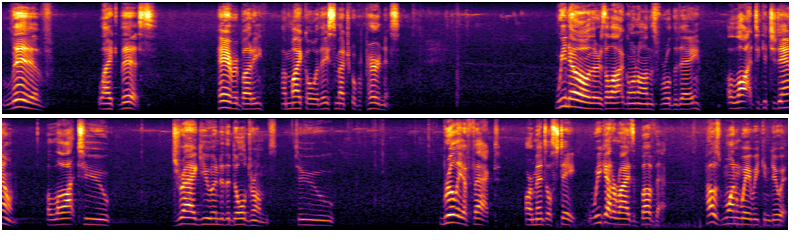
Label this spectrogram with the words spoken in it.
live like this. Hey everybody, I'm Michael with Asymmetrical Preparedness. We know there's a lot going on in this world today, a lot to get you down, a lot to drag you into the doldrums, to really affect our mental state. We got to rise above that. How's one way we can do it?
